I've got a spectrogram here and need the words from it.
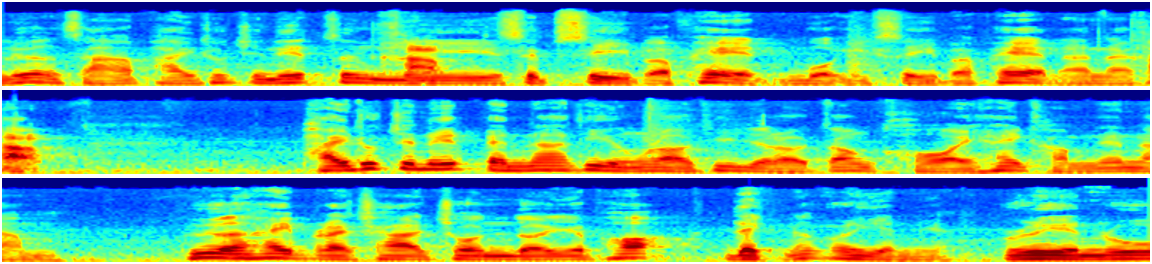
เรื่องสาธารณภัยทุกชนิด ซึ่งครับมี 14 ประเภท บวกอีก 4 ประเภทนะคครัรับบภัยทุกชนิดเป็นหน้าที่ของเราที่เราต้องคอยให้คำแนะนำเพื่อให้ประชาชนโดยเฉพาะเด็กนักเรียนเนี่ยเรียนรู้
